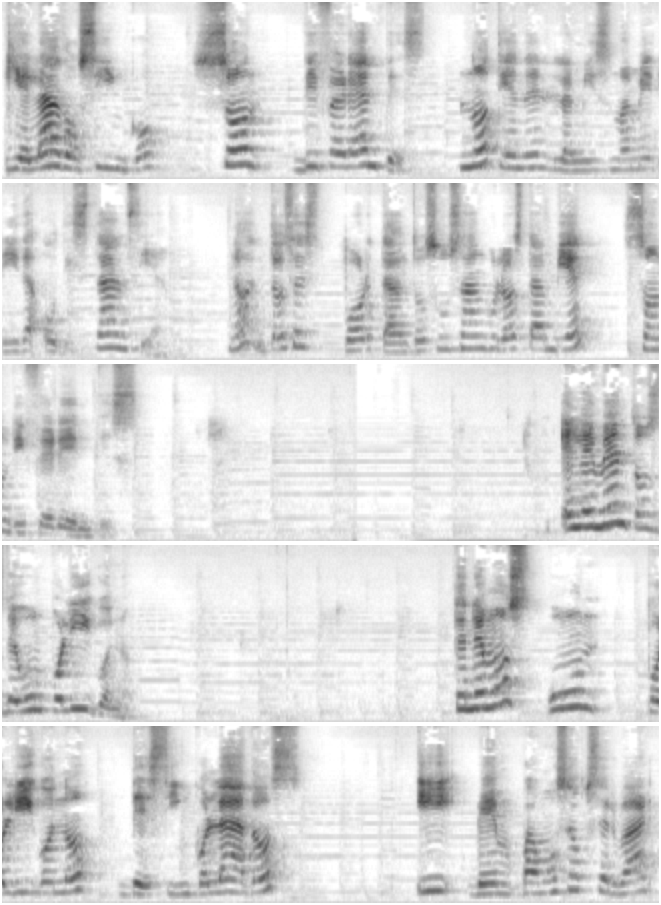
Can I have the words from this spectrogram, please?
y el lado 5 son diferentes, no tienen la misma medida o distancia, ¿no? Entonces, por tanto, sus ángulos también son diferentes. Elementos de un polígono. Tenemos un polígono de cinco lados y vamos a observar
